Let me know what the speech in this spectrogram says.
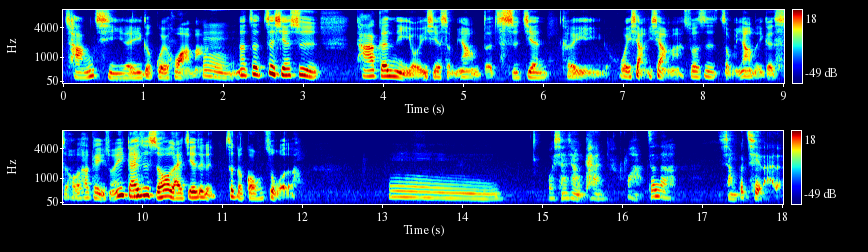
长期的一个规划嘛，嗯，那这这些是。他跟你有一些什么样的时间可以回想一下嘛？说是怎么样的一个时候，他可以说：“哎，该是时候来接这个这个工作了。”嗯，我想想看，哇，真的想不起来了。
